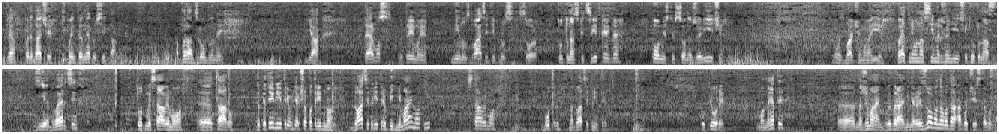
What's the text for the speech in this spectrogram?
для передачі по інтернету всіх даних. Апарат зроблений як термос, витримує мінус 20 і плюс 40. Тут у нас підсвітка йде, повністю все нержавіюче. Ось бачимо і петлі у нас всі нержавіючі. Тут у нас є дверці. Тут ми ставимо е, тару до 5 літрів, якщо потрібно, 20 літрів піднімаємо і ставимо бутиль на 20 літрів. Купюри, монети. Е, нажимаємо, вибираємо мінералізована вода або чиста вода.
